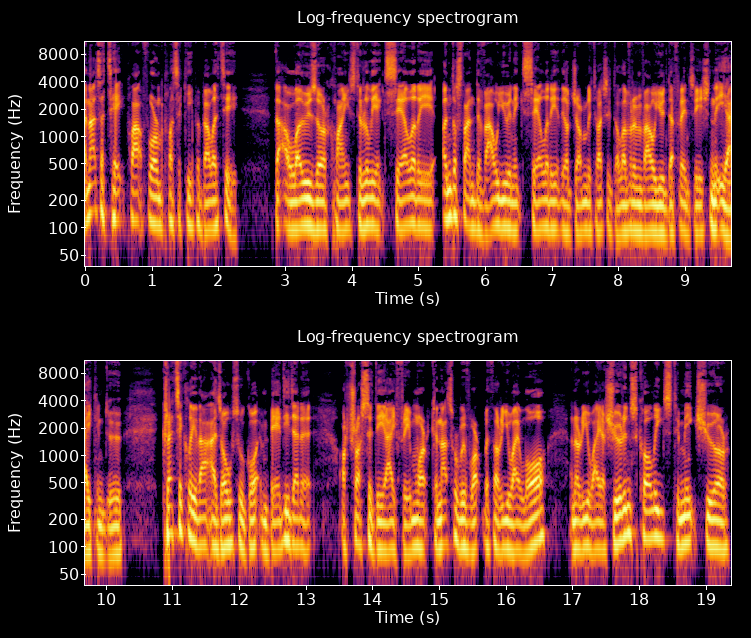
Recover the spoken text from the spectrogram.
and that's a tech platform plus a capability that allows our clients to really accelerate, understand the value, and accelerate their journey to actually delivering value and differentiation that AI can do. Critically, that has also got embedded in it our trusted AI framework, and that's where we've worked with our EY law and our EY assurance colleagues to make sure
